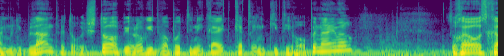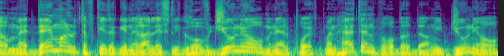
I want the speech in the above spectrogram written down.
אמילי בלנט בתור אשתו, הביולוגית והבוטניקאית קתרין קיטי אופנהיימר. זוכה האוסקר מאט דיימון בתפקיד הגנרל לסלי גרוב ג'וניור, מנהל פרויקט מנהטן, ורוברט דאוני ג'וניור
